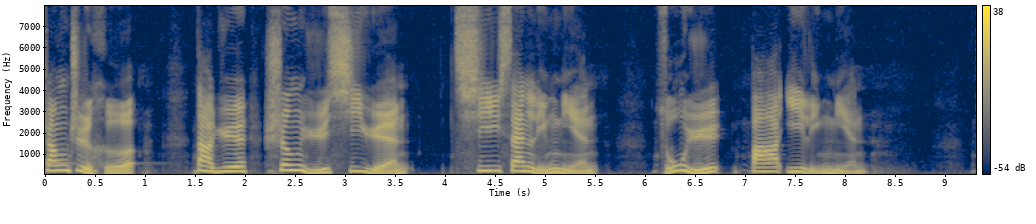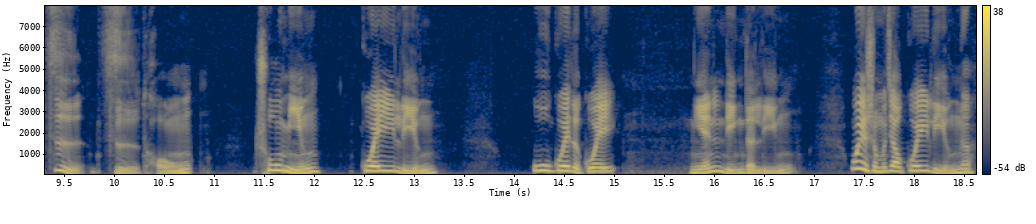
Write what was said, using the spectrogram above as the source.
张志和，大约生于西元七三零年，卒于八一零年，字子同，初名龟龄，乌龟的龟，年龄的龄。为什么叫龟龄呢？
